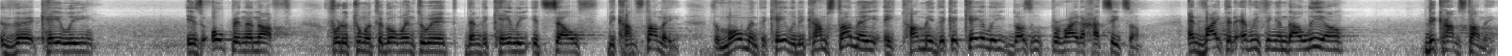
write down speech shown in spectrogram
the keli is open enough for the tumah to go into it, then the keli itself becomes tummy. The moment the keli becomes tummy, a tummy dika keli doesn't provide a chatzitza. And vited everything in the aliyah becomes tummy.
